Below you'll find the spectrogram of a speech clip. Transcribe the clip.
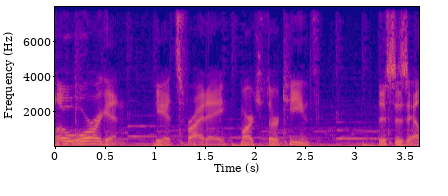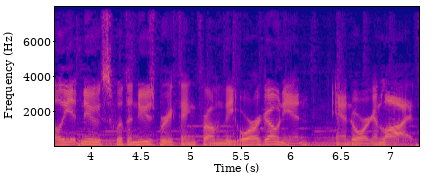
Hello, Oregon. It's Friday, March 13th. This is Elliot Njus with a news briefing from the Oregonian and Oregon Live.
